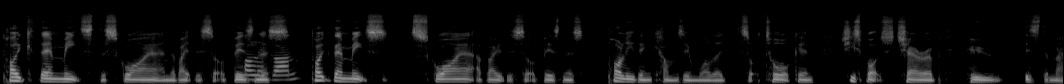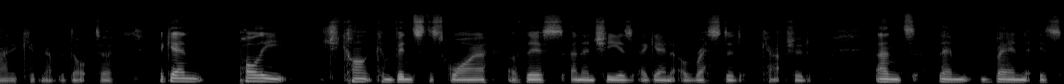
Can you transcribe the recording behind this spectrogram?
Pike then meets the squire and about this sort of business. Polygon. Pike then meets Squire about this sort of business. Polly then comes in while they're sort of talking. She spots Cherub, who is the man who kidnapped the doctor. Again, Polly she can't convince the squire of this, and then she is again arrested, captured. And then Ben is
